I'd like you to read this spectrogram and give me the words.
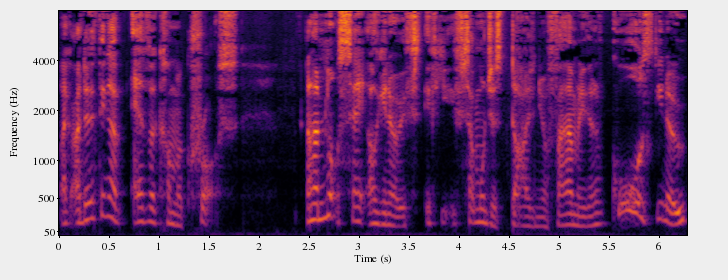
Like, I don't think I've ever come across, and I'm not saying, oh, you know, if if, you, if someone just died in your family, then of course, you know,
